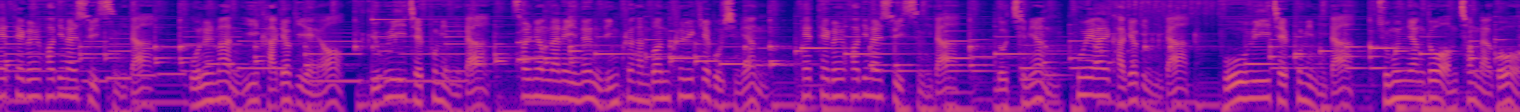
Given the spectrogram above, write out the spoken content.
혜택을 확인할 수 있습니다. 오늘만 이 가격이에요. 6위 제품입니다. 설명란에 있는 링크 한번 클릭해 보시면 혜택을 확인할 수 있습니다. 놓치면 후회할 가격입니다. 5위 제품입니다. 주문량도 엄청나고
